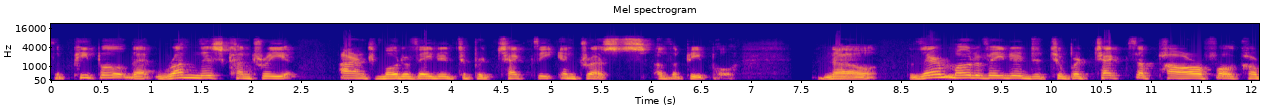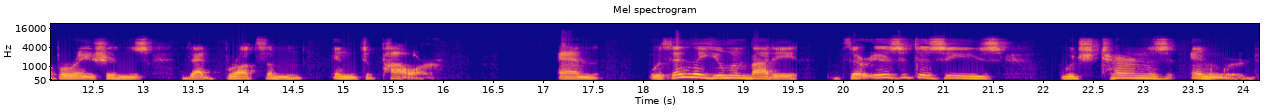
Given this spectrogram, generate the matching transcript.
The people that run this country aren't motivated to protect the interests of the people. No, they're motivated to protect the powerful corporations that brought them into power. And within the human body, there is a disease which turns inward,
